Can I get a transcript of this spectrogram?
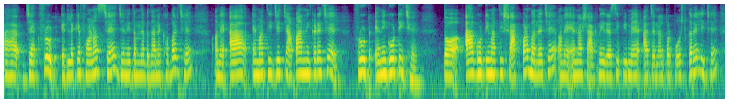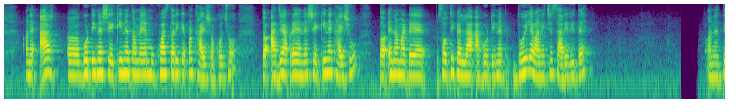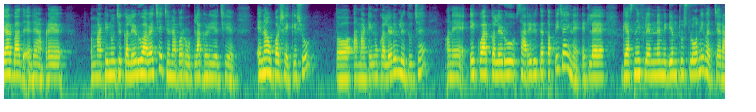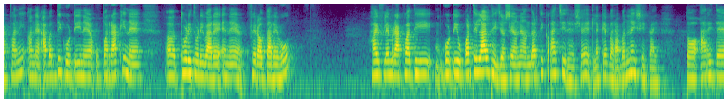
આ જેકફ્રૂટ એટલે કે ફણસ છે, જેની તમને બધાને ખબર છે, અને આ એમાંથી જે ચાંપા નીકળે છે, ફ્રૂટ એની ગોટી છે. તો આ ગોટીમાંથી શાક પણ બને છે અને એના શાકની રેસીપી મેં આ ચેનલ પર પોસ્ટ કરેલી છે. અને આ ગોટીને શેકીને તમે મુખવાસ તરીકે પણ ખાઈ શકો છો. તો આજે આપણે એને શેકીને ખાઈશું. તો એના માટે સૌથી પહેલાં આ ગોટીને ધોઈ લેવાની છે સારી રીતે. અને ત્યારબાદ એને આપણે માટીનું જે કલેડું આવે છે, જેના પર રોટલા ઘડીએ છીએ, એના ઉપર શેકીશું. તો આ માટીનું કલેડું લીધું છે અને એકવાર કલેડું સારી રીતે તપી જાય ને, એટલે ગેસની ફ્લેમને મીડિયમ ટુ સ્લોની વચ્ચે રાખવાની અને આ બધી ગોટીને ઉપર રાખીને થોડી થોડી વારે એને ફેરવતા રહેવું. હાઈ ફ્લેમ રાખવાથી ગોટી ઉપરથી લાલ થઈ જશે અને અંદરથી કાચી રહેશે, એટલે કે બરાબર નહીં શેકાય. તો આ રીતે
